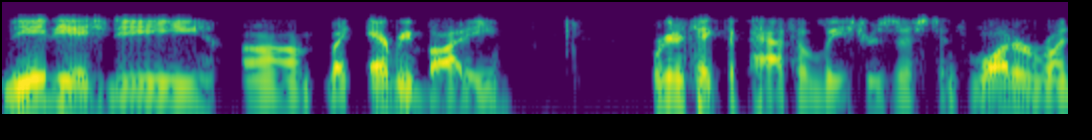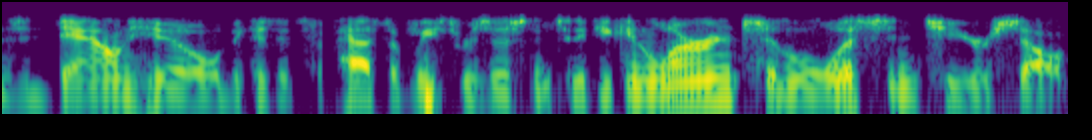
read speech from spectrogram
the ADHD, um, like everybody, we're going to take the path of least resistance. Water runs downhill because it's the path of least resistance. And if you can learn to listen to yourself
